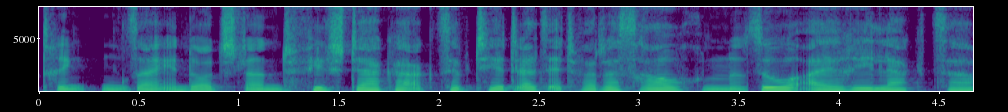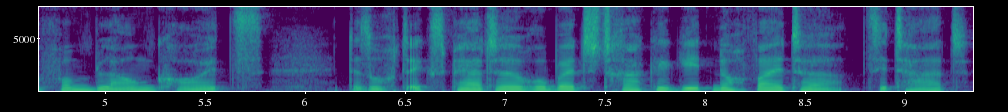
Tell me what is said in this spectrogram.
Trinken sei in Deutschland viel stärker akzeptiert als etwa das Rauchen, so Airi Lakza vom Blauen Kreuz. Der Suchtexperte Robert Stracke geht noch weiter. Zitat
